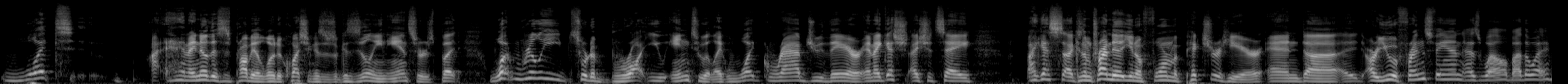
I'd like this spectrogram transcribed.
what and I know this is probably a loaded question because there's a gazillion answers, but what really sort of brought you into it? Like, what grabbed you there? And I guess I should say, I guess because I'm trying to you know form a picture here. And uh, are you a Friends fan as well? By the way,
